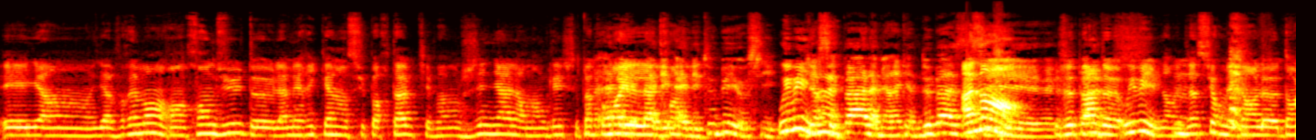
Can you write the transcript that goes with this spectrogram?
et il y, a un- y a vraiment un rendu de l'américaine insupportable qui est vraiment génial en anglais. Je sais pas Mais comment elle, elle l'a elle, est- traduit. elle est teubée aussi. Oui, oui, ouais. c'est pas l'américaine de base. Ah non, Je parle Ouais. de. Oui, oui, non, mais Mm. bien sûr, mais dans le dans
